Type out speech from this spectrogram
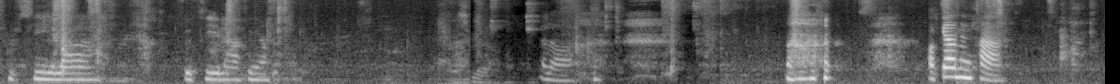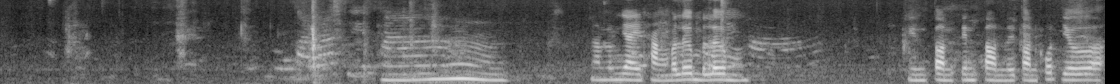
ซูชิลาซูชิลาคือยังอ๋อเหรอเอาแก้วหนึ่งค่ะ น้ำลำไยถังเบะเริ่มเบะเริ่มเห็นตอนเป็นตอนเลยตอนโคตรเยอะอะ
